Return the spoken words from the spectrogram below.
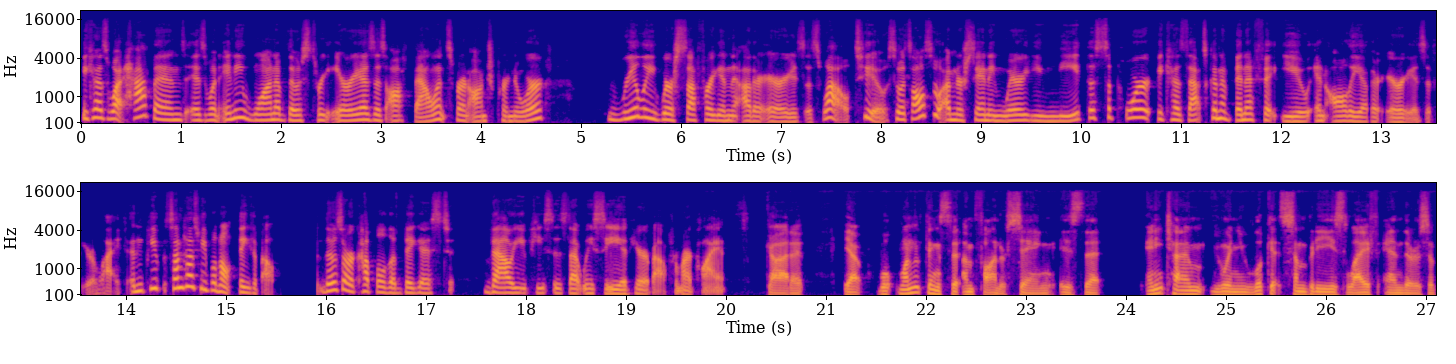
because what happens is when any one of those three areas is off balance for an entrepreneur, really we're suffering in the other areas as well too. So it's also understanding where you need the support because that's going to benefit you in all the other areas of your life. And sometimes people don't think about those are a couple of the biggest value pieces that we see and hear about from our clients. Got it. Yeah well one of the things that i'm fond of saying is that anytime when you look at somebody's life and there's a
